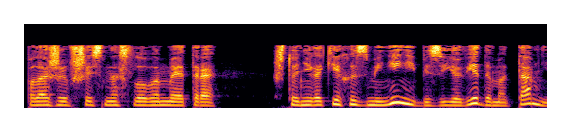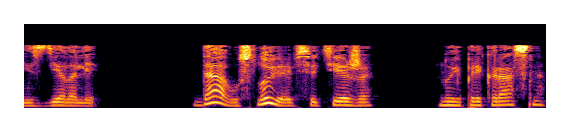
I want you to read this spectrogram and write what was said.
положившись на слово метра, что никаких изменений без ее ведома там не сделали. Да, условия все те же. Ну и прекрасно.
